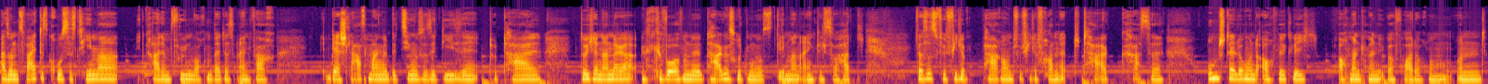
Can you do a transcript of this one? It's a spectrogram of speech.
Also ein zweites großes Thema, gerade im frühen Wochenbett, ist einfach der Schlafmangel beziehungsweise diese total durcheinander geworfene Tagesrhythmus, den man eigentlich so hat. Das ist für viele Paare und für viele Frauen eine total krasse Umstellung und auch wirklich auch manchmal eine Überforderung. Und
